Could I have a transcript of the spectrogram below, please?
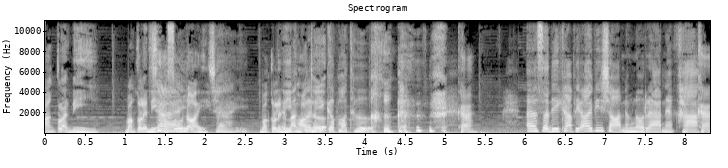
บางกรณีบางกรณีอะสู้หน่อยใช่บางกรณีแต่บางพอกรเถณีอะก็พอเถอะค่ะเอ่อสวัสดีค่ะ พี่อ้อยพี่ชอ็อตน้องโนรานะคะค่ะ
